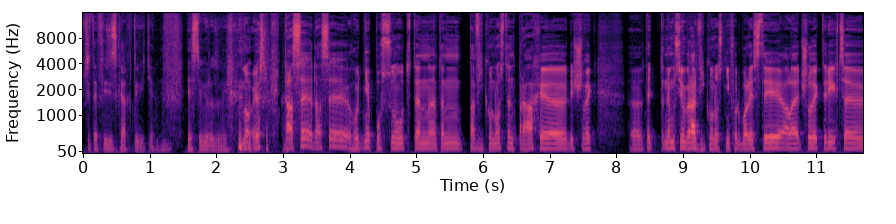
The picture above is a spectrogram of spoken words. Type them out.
při té fyzické aktivitě, Mhm. jestli mi rozumíš. No jasně. Dá se, dá se hodně posunout ten, ten, ta výkonnost, ten práh, eh, když člověk eh, Teď nemusíme brát výkonnostní fotbalisty, ale člověk, který chce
